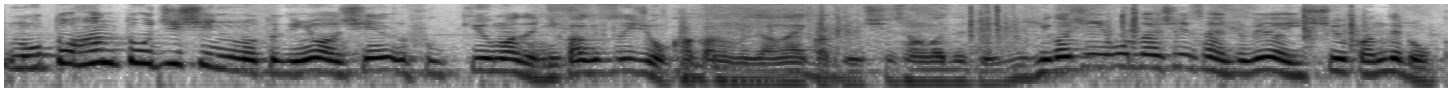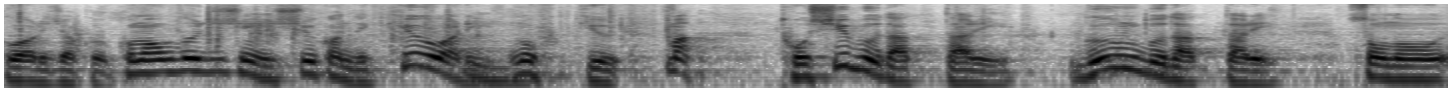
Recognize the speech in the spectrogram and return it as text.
能登半島地震の時には復旧まで2か月以上かかるのではないかという試算が出て東日本大震災の時は1週間で6割弱。熊本地震1週間で9割の復旧、まあ、都市部だったり軍部だったりその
